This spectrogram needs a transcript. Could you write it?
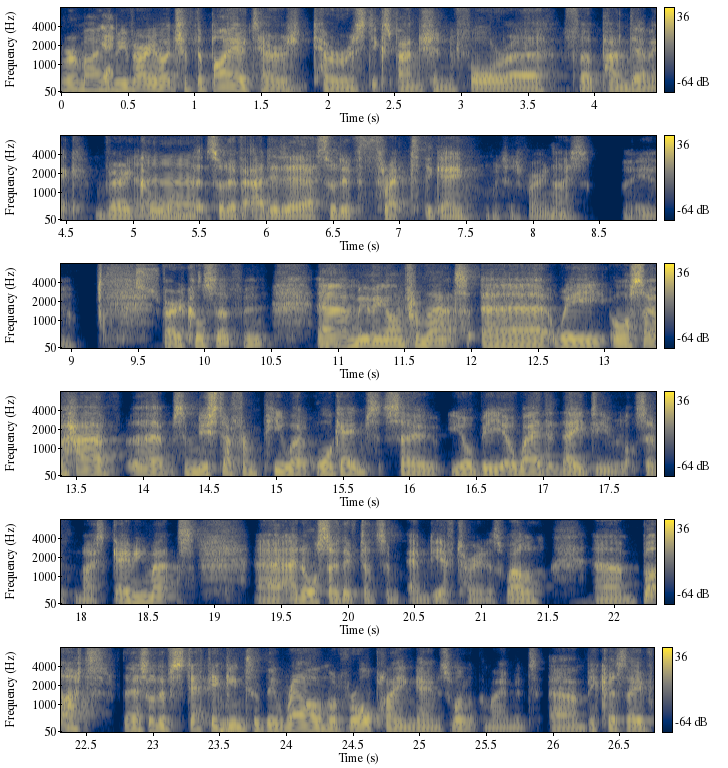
It reminds Yeah. me very much of the bioterror terrorist expansion for uh, for pandemic. Very cool one Ah. that sort of added a sort of threat to the game, which is very nice. But yeah, very cool stuff. yeah. Uh, moving on from that, uh, we also have uh, some new stuff from P-Work War Games. So you'll be aware that they do lots of nice gaming mats, uh, and also they've done some MDF terrain as well. Um, but they're sort of stepping into the realm of role-playing games well at the moment um, because they've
